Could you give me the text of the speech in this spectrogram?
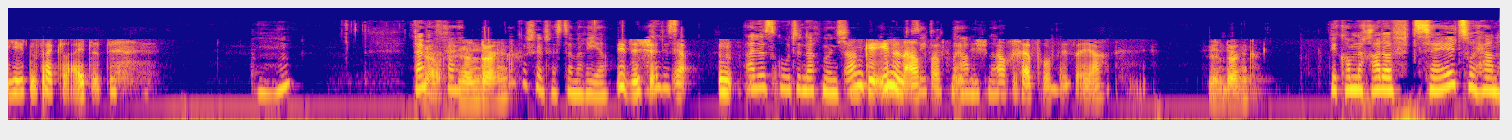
jeden verkleidet. Mhm. Danke, ja, Frau. Vielen Dank. Dankeschön, Schwester Maria. Bitte schön. Alles, ja. Mhm. alles Gute nach München. Danke Ihnen auch, Frau Friedrich, auch Herr Professor, ja. Vielen Dank. Wir kommen nach Radolfzell zu Herrn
